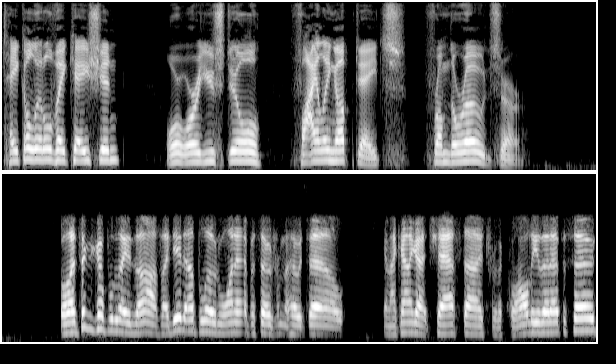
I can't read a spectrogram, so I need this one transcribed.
take a little vacation or were you still filing updates from the road, sir? Well, I took a couple of days off. I did upload one episode from the hotel, and I kind of got chastised for the quality of that episode.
